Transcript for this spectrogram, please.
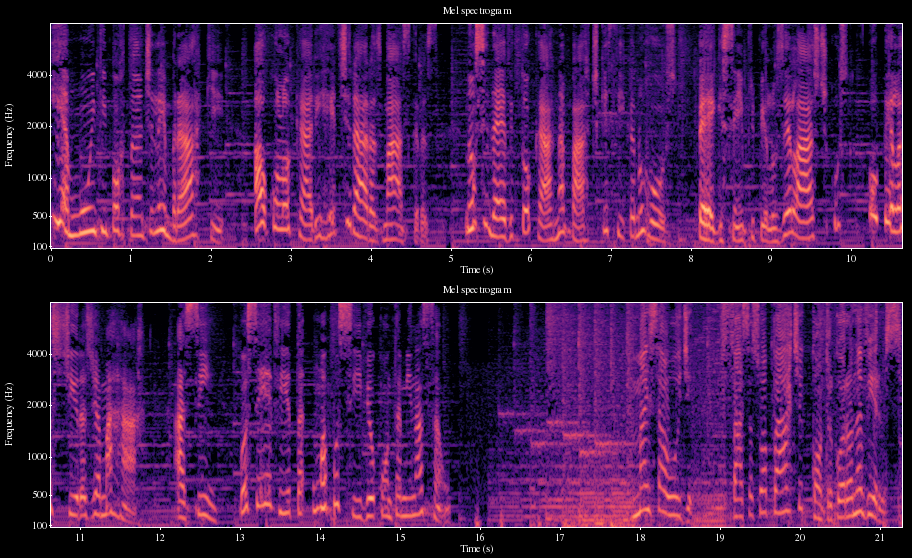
E é muito importante lembrar que, ao colocar e retirar as máscaras, não se deve tocar na parte que fica no rosto. Pegue sempre pelos elásticos ou pelas tiras de amarrar. Assim, você evita uma possível contaminação. Mais saúde. Faça sua parte contra o coronavírus.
